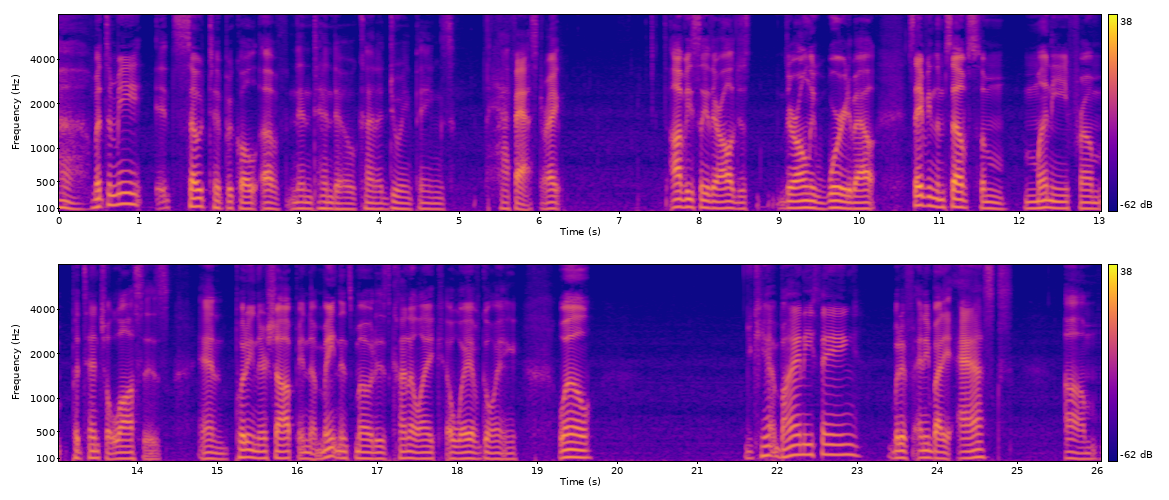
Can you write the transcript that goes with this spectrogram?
but to me, it's so typical of Nintendo kind of doing things half-assed, right? Obviously, they're all just they're only worried about saving themselves some money from potential losses and putting their shop into maintenance mode is kind of like a way of going, well, you can't buy anything, but if anybody asks, um,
